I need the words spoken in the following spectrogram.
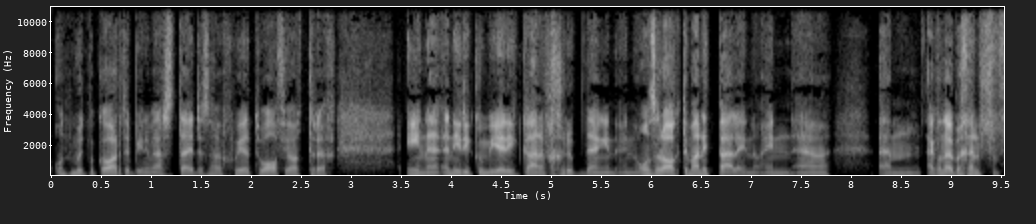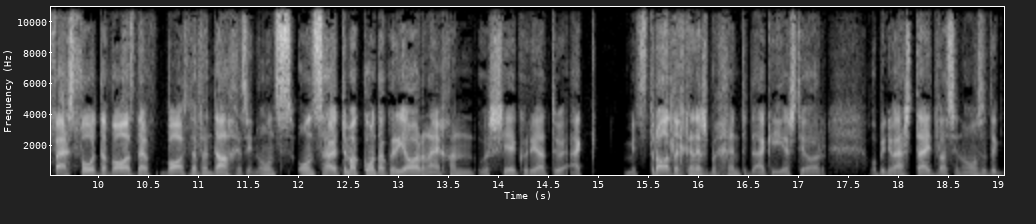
ontmoet mekaar op universiteit. Dis nou 'n goeie 12 jaar terug en uh, in hierdie komedie kind of groep ding en, en ons raakte maar net pelle en en uh ehm um, ek wil nou begin fast forward dat waar's nou waar's nou vandag is. En ons ons hou toe maar kontak oor die jare en hy gaan oor see Korea toe. Ek met straatkinders begin toe ek die eerste jaar op universiteit was en ons het 'n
